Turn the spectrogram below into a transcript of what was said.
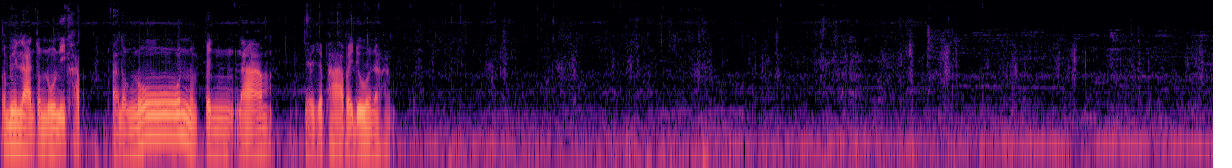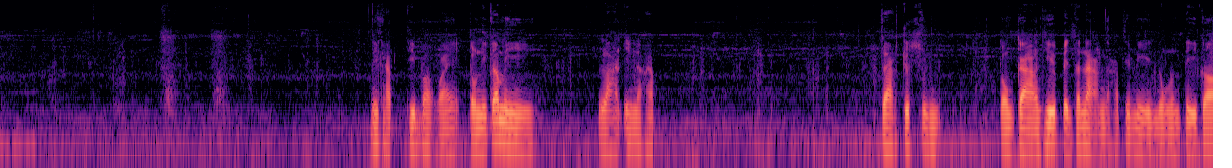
ก็มีร้านตรงนู้นอีกครับ ตรงนู้นเป็นน้ำเดี๋ยวจะพาไปดูนะครับนี่ครับที่บอกไว้ ตรงนี้ก็มีร้านอีกนะครับ จากจุดศูนย์ตรงกลางที่เป็นสนามนะครับ ที่มีวงดนตรีก็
